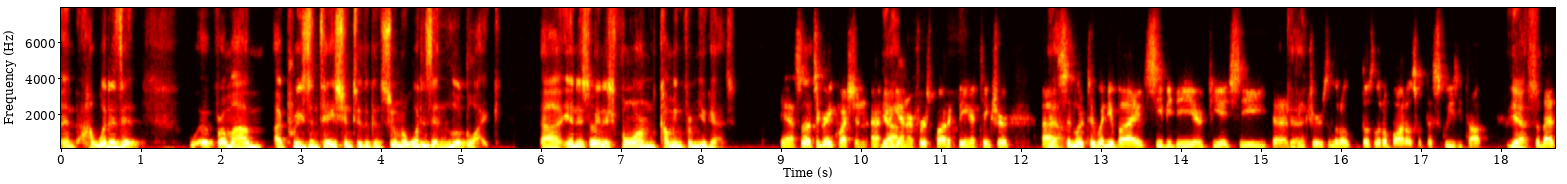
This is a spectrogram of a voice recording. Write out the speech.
and how- what is it from um, a presentation to the consumer? What does it look like uh, in its So- finished form coming from you guys? Yeah, so that's a great question. Uh, Yeah. Again, our first product being a tincture, uh, Yeah. similar to when you buy CBD or THC uh, Okay. tinctures, little those little bottles with the squeezy top. Yeah. So that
